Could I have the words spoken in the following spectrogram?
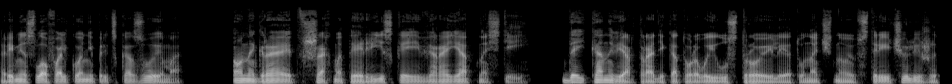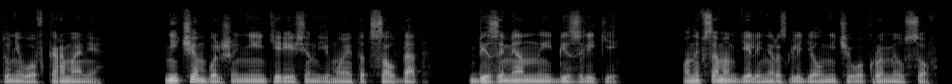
Ремесло Фалько непредсказуемо. Он играет в шахматы риска и вероятностей. Да и конверт, ради которого и устроили эту ночную встречу, лежит у него в кармане. Ничем больше не интересен ему этот солдат, безымянный и безликий. Он и в самом деле не разглядел ничего, кроме усов.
